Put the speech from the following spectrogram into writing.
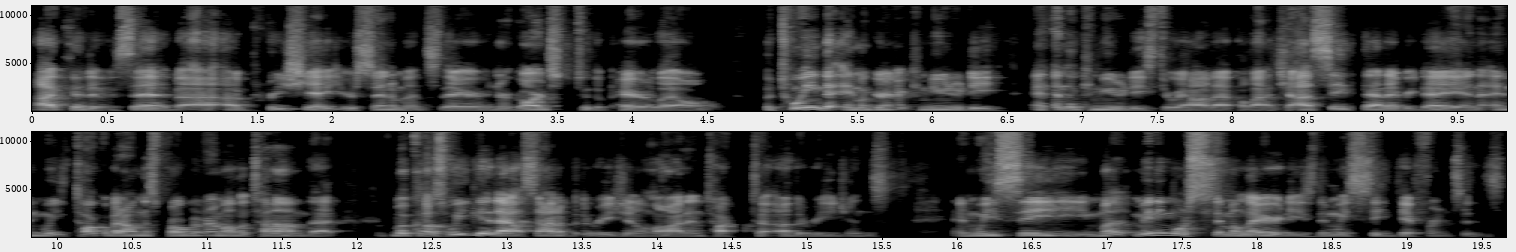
I could have said. But I, I appreciate your sentiments there in regards to the parallel between the immigrant community and the communities throughout Appalachia. I see that every day. And, and we talk about on this program all the time that because we get outside of the region a lot and talk to other regions, and we see m- many more similarities than we see differences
